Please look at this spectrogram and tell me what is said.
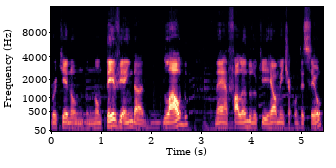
porque não, não teve ainda laudo, né, falando do que realmente aconteceu,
